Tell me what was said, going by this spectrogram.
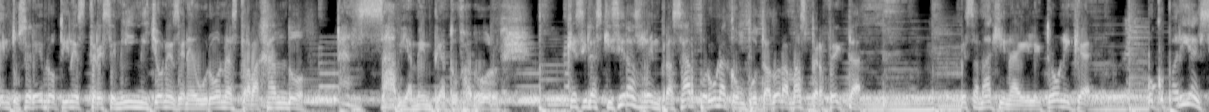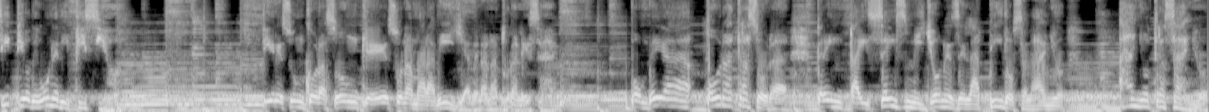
En tu cerebro tienes 13 mil millones de neuronas trabajando tan sabiamente a tu favor que si las quisieras reemplazar por una computadora más perfecta, esa máquina electrónica ocuparía el sitio de un edificio un corazón que es una maravilla de la naturaleza. Bombea hora tras hora 36 millones de latidos al año, año tras año,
